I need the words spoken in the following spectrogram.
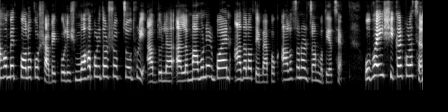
আহমেদ পলক ও সাবেক পুলিশ মহাপরিদর্শক চৌধুরী আবদুল্লাহ আল মামুনের বয়ান আদালতে ব্যাপক আলোচনার জন্ম দিয়েছে। উভয়ই স্বীকার করেছেন,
